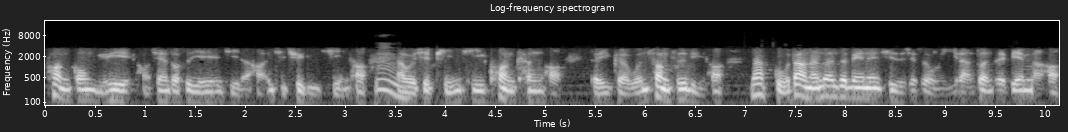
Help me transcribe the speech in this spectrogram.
矿工爷爷哦，现在都是爷爷级的哈，一起去旅行哈。嗯。那有些平溪矿坑哈的一个文创之旅哈。那古道南段这边呢，其实就是我们宜兰段这边嘛哈，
